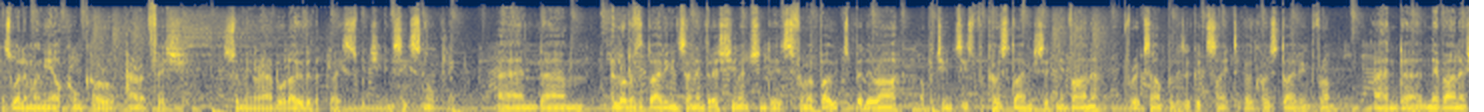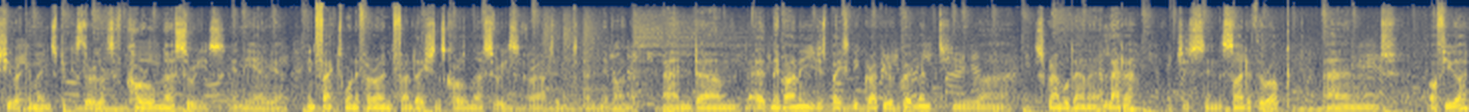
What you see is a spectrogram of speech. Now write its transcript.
as well among the elkhorn coral, parrotfish swimming around all over the place, which you can see snorkeling. And um, a lot of the diving in San Andres, she mentioned, is from a boat, but there are opportunities for coast diving. She said Nirvana, for example, is a good site to go coast diving from. And uh, Nirvana she recommends because there are lots of coral nurseries in the area. In fact, one of her own foundation's coral nurseries are out at, at Nirvana. And um, at Nirvana, you just basically grab your equipment, you uh, scramble down a ladder, which is in the side of the rock, and off you go.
